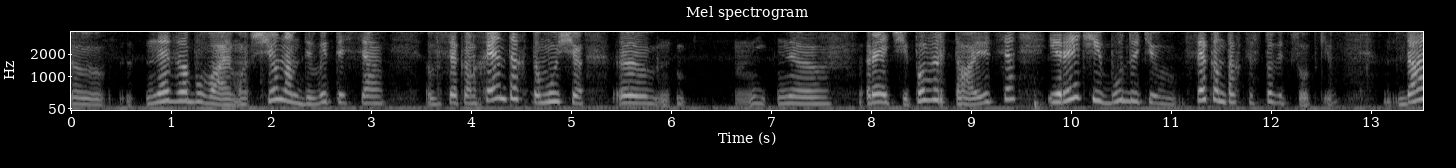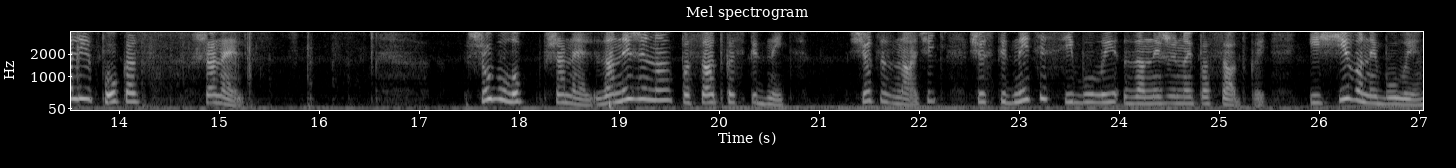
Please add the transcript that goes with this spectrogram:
е, не забуваємо, що нам дивитися в секонд-хендах, тому що е, е, речі повертаються, і речі будуть в секондах це 100%. Далі показ Шанель. Що було в Шанель? Занижена посадка спідниць. Що це значить? Що спідниці всі були заниженою посадкою. І ще вони були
